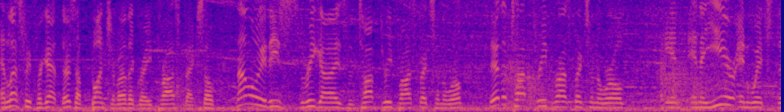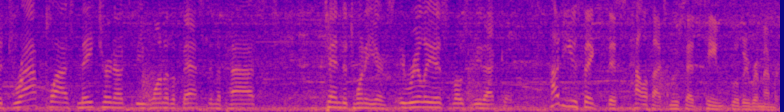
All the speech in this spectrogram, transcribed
And lest we forget, there's a bunch of other great prospects. So not only are these three guys the top three prospects in the world, they're the top three prospects in the world in, in a year in which the draft class may turn out to be one of the best in the past 10 to 20 years. It really is supposed to be that good. How do you think this Halifax Mooseheads team will be remembered?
